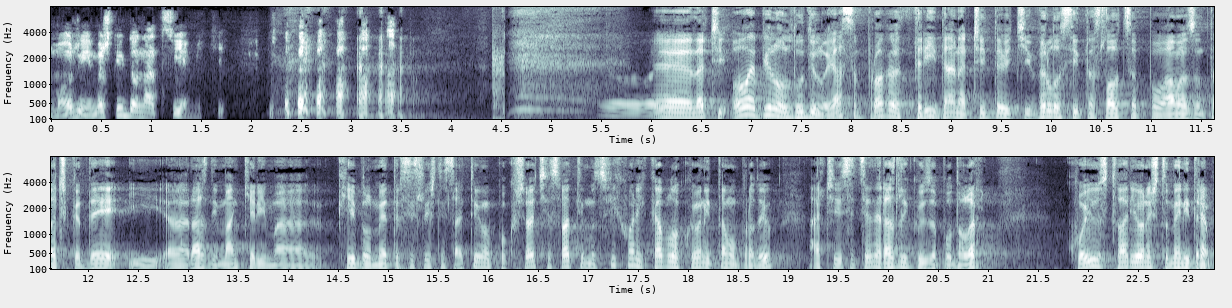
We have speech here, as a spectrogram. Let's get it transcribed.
može, imaš ti donacije, Miki? E, znači, ovo je bilo ludilo. Ja sam proveo tri dana čitajući vrlo sitna slovca po amazon.d i a, raznim mankerima, cable meters i sličnim sajtovima, pokušavajući da shvatim od svih onih kablova koje oni tamo prodaju, a čije se cene razlikuju za po dolar, koji u stvari one što meni treba.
